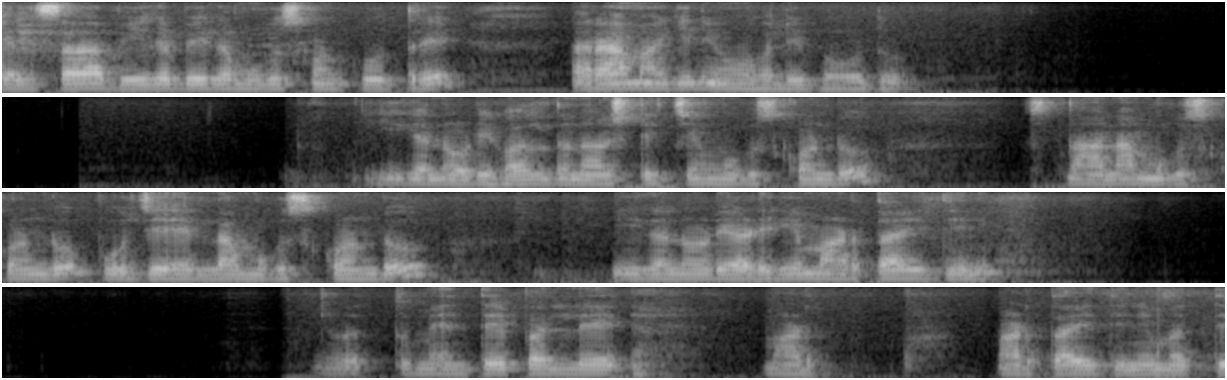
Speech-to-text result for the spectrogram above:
ಕೆಲಸ ಬೇಗ ಬೇಗ ಮುಗಿಸ್ಕೊಂಡು ಕೂತ್ರೆ ಆರಾಮಾಗಿ ನೀವು ಹೊಲಿಬಹುದು. ಈಗ ನೋಡಿ, ಹೊಲಿದು ನಾನು ಸ್ಟಿಚಿಂಗ್ ಮುಗಿಸ್ಕೊಂಡು, ಸ್ನಾನ ಮುಗಿಸ್ಕೊಂಡು, ಪೂಜೆ ಎಲ್ಲ ಮುಗಿಸ್ಕೊಂಡು ಈಗ ನೋಡಿ ಅಡುಗೆ ಮಾಡ್ತಾ ಇದ್ದೀನಿ. ಇವತ್ತು ಮೆಂತೆ ಪಲ್ಯ ಮಾಡಿ ಮಾಡ್ತಾಯಿದ್ದೀನಿ ಮತ್ತು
